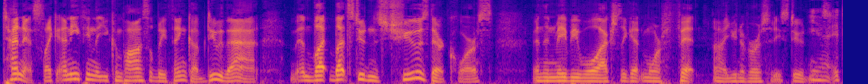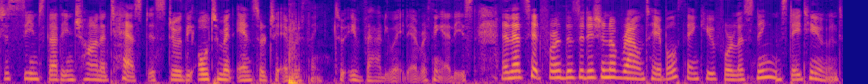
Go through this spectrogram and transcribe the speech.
tennis, like anything that you can possibly think of? Do that and let let students choose their course and then maybe we'll actually get more fit uh, university students. Yeah, it just seems that in China, test is still the ultimate answer to everything, to evaluate everything at least. And that's it for this edition of Roundtable. Thank you for listening and stay tuned.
